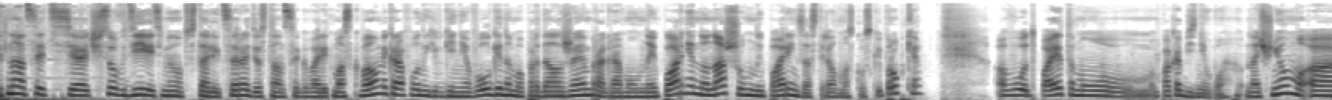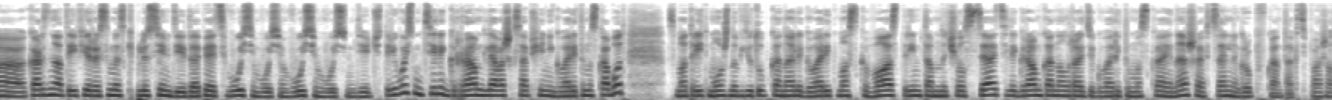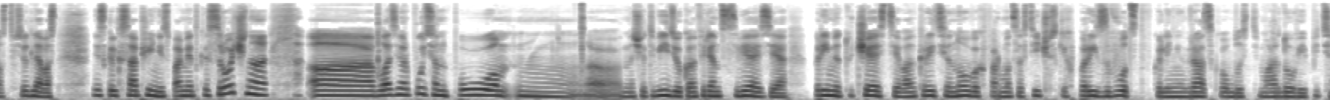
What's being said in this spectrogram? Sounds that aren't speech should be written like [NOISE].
15 часов 9 минут в столице. Радиостанция «Говорит Москва». У микрофона Евгения Волгина. Мы продолжаем программу «Умные парни». Но наш умный парень застрял в московской пробке. Вот, поэтому пока без него. Начнем. А, координаты эфира смски плюс семь девять два пять восемь восемь восемь восемь девять четыре восемь. Телеграмм для ваших сообщений «Говорит Москобот». Смотреть можно в YouTube-канале «Говорит Москва». Стрим там начался. Телеграм-канал «Радио говорит Москва» и наша официальная группа ВКонтакте. Пожалуйста, все для вас. Несколько сообщений с пометкой «Срочно». А, Владимир Путин по а, значит, видеоконференц-связи примет участие в открытии новых фармацевтических производств в Калининградской области, Мордовии, Петербурге.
